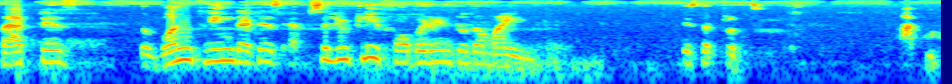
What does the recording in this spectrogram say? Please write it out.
Fact is, the one thing that is absolutely forbidden to the mind is the truth, Atma.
